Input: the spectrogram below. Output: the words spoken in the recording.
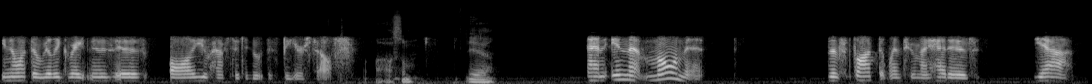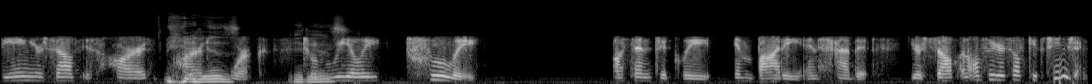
"You know what? The really great news is, all you have to do is be yourself." Awesome. Yeah. And in that moment, the thought that went through my head is, yeah, being yourself is hard, hard is. work It to is. really, truly, authentically embody, inhabit yourself, and also yourself keeps changing.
